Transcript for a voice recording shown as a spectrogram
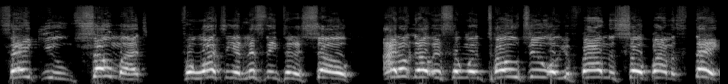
thank you so much for watching and listening to the show. I don't know if someone told you or you found the show by mistake.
